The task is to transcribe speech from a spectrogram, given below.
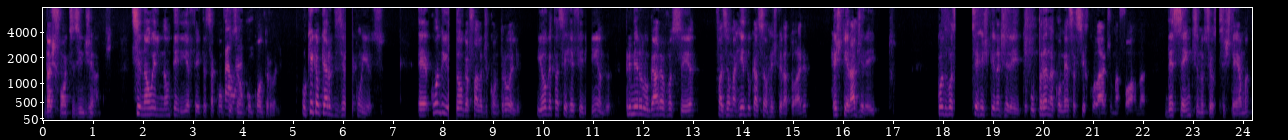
das fontes indianas. Senão, ele não teria feito essa confusão com controle. O que, que, eu quero dizer com isso? É, quando o yoga fala de controle, yoga está se referindo, em primeiro lugar, a você fazer uma reeducação respiratória, respirar direito. Quando você respira direito, o prana começa a circular de uma forma decente no seu sistema.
